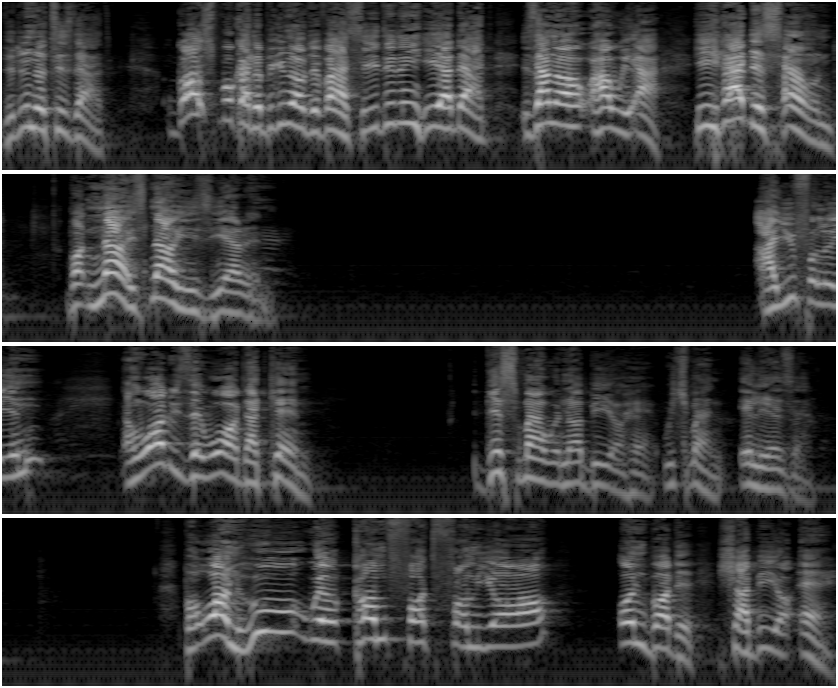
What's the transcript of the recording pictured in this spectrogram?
Did you notice that? God spoke at the beginning of the verse. He didn't hear that. Is that not how we are? He heard the sound, but now it's now he's hearing. Are you following? And what is the word that came? This man will not be your heir. Which man? Eliezer. But one who will come forth from your own body shall be your heir.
